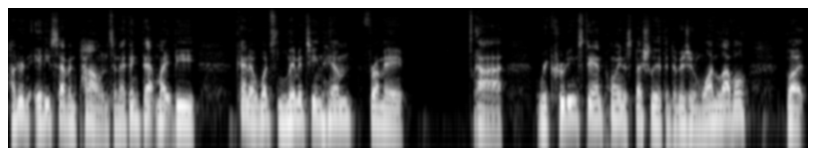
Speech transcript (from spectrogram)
187 pounds, and I think that might be kind of what's limiting him from a uh, recruiting standpoint, especially at the Division One level. But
